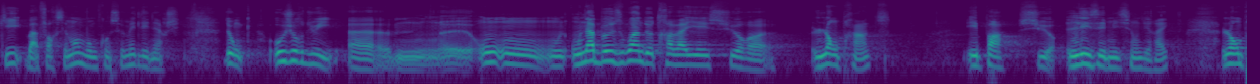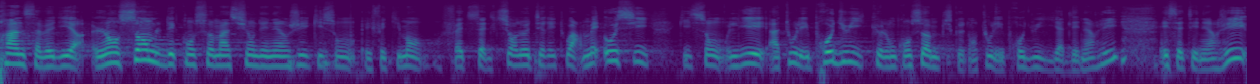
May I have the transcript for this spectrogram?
qui bah, forcément vont consommer de l'énergie. Donc aujourd'hui, euh, on, a besoin de travailler sur euh, l'empreinte et pas sur les émissions directes. L'empreinte, ça veut dire l'ensemble des consommations d'énergie qui sont effectivement faites sur le territoire, mais aussi qui sont liées à tous les produits que l'on consomme, puisque dans tous les produits, il y a de l'énergie. Et cette énergie,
